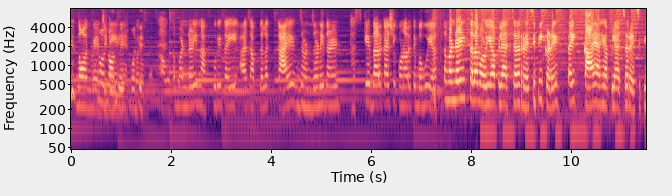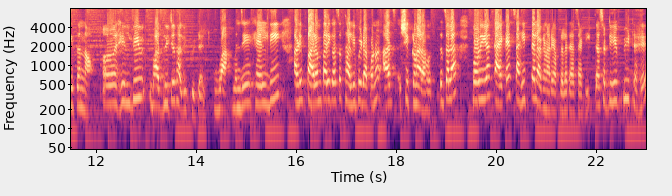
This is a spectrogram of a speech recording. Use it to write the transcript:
नॉन नॉनव्हेज व्हेजमध्ये तर आवडतं मंडळी नागपुरी ताई आज आपल्याला काय झणझणीत आणि ठसकेदार काय शिकवणार आहे ते बघूया. तर मंडळी चला वळूया आपल्या आजच्या रेसिपीकडे ताई काय आहे आपल्या आजच्या रेसिपीचं नाव? हेल्दी भाजणीचे थालीपीठ आहेत वा म्हणजे हेल्दी आणि पारंपरिक असं थालीपीठ आपण आज शिकणार आहोत. तर चला वळूया काय काय साहित्य लागणार आहे आपल्याला त्यासाठी. त्यासाठी हे पीठ आहे.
